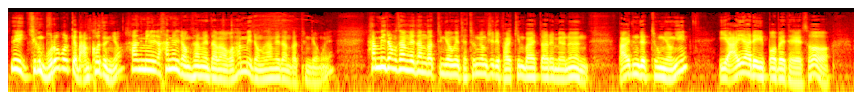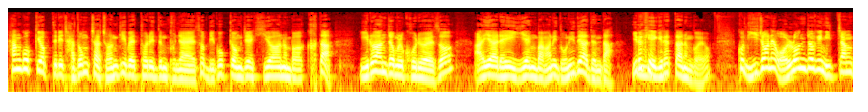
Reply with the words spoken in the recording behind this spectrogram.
근데 지금 물어볼 게 많거든요. 한일 한일 정상회담하고 한미 정상회담 같은 경우에 한미 정상회담 같은 경우에 대통령실이 밝힌 바에 따르면은 바이든 대통령이 이 IRA법에 대해서 한국 기업들이 자동차, 전기 배터리 등 분야에서 미국 경제에 기여하는 바가 크다. 이러한 점을 고려해서 IRA 이행 방안이 논의돼야 된다. 이렇게 음. 얘기를 했다는 거예요. 그건 이전에 원론적인 입장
